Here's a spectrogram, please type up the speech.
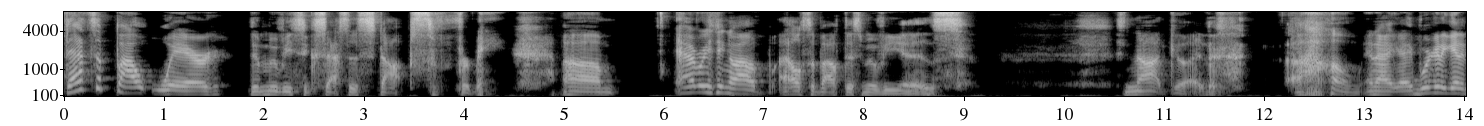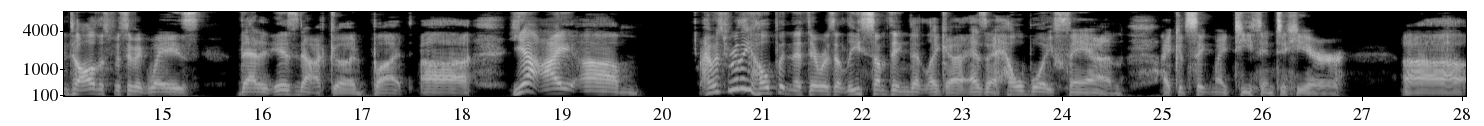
That's about where the movie successes stops for me. Um, everything else about this movie is not good. Um, and I, I we're gonna get into all the specific ways that it is not good, but uh, yeah, I um, I was really hoping that there was at least something that, like, uh, as a Hellboy fan, I could sink my teeth into here. Uh,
